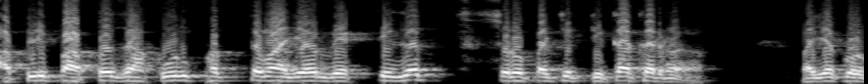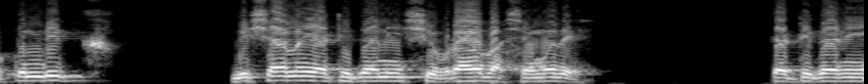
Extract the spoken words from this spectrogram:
आपली पापं झाकून फक्त माझ्यावर व्यक्तिगत स्वरूपाची टीका करणं माझ्या कौटुंबिक विषयानं या ठिकाणी शिवराळ भाषेमध्ये त्या ठिकाणी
